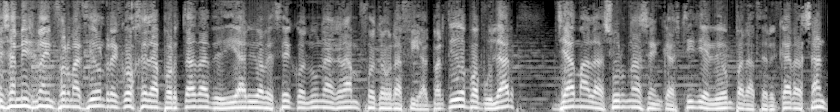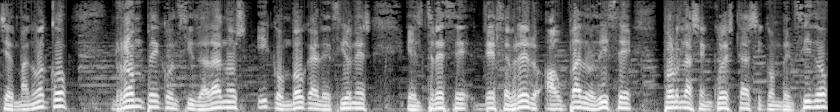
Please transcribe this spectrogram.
Esa misma información recoge la portada de Diario ABC con una gran fotografía. El Partido Popular llama a las urnas en Castilla y León para acercar a Sánchez Manueco, rompe con Ciudadanos y convoca elecciones el 13 de febrero. Aupado dice por las encuestas y convencido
